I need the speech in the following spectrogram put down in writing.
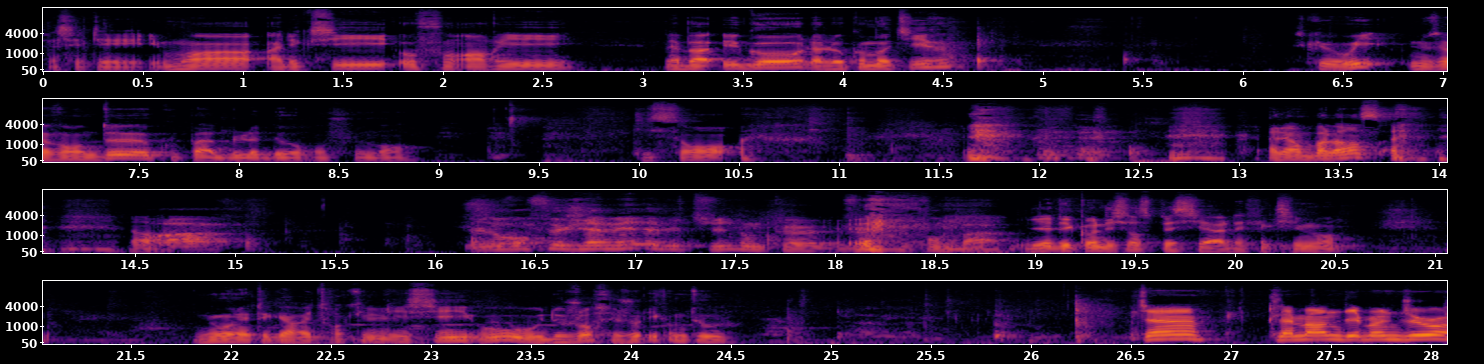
ça c'était moi, Alexis, au fond Henri, là-bas Hugo, la locomotive. Parce que oui, nous avons deux coupables de ronflement qui sont. Allez, on balance Non. Ah, je ne ronfle jamais d'habitude, donc euh, je ne réponds pas. Il y a des conditions spéciales, effectivement. Nous, on était garés tranquilles ici. Ouh, deux jours, c'est joli comme tout. Tiens, Clément, dis bonjour.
